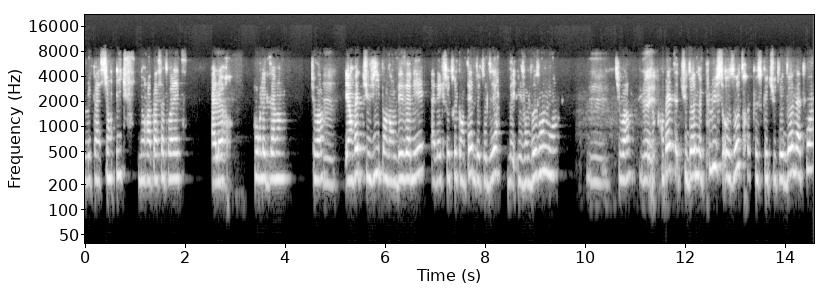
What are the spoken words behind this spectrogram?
le patient X n'aura pas sa toilette à l'heure pour l'examen tu vois. Mm. Et en fait, tu vis pendant des années avec ce truc en tête de te dire, mais ils ont besoin de moi. Mm. Tu vois. en fait, tu donnes plus aux autres que ce que tu te donnes à toi.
